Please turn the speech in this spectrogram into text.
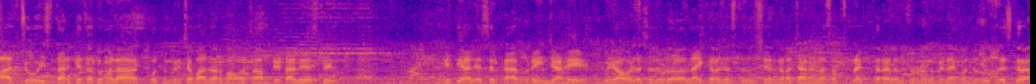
आज चोवीस तारखेचा तुम्हाला कोथिंबीरच्या बाजारभावाचा अपडेट आले असतील. किती आली असेल काय रेंज आहे. व्हिडिओ आवडला असेल व्हिडिओला लाईक करा जास्त शेअर करा चॅनलला सबस्क्राईब करायला विसरू नका बेल आयकॉन जरूर प्रेस करा.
